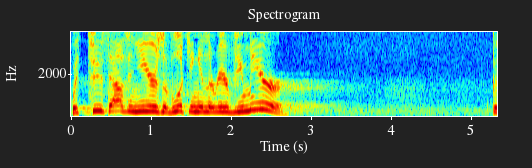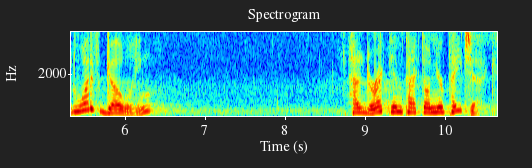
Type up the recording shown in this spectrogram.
with 2,000 years of looking in the rearview mirror. But what if going had a direct impact on your paycheck.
